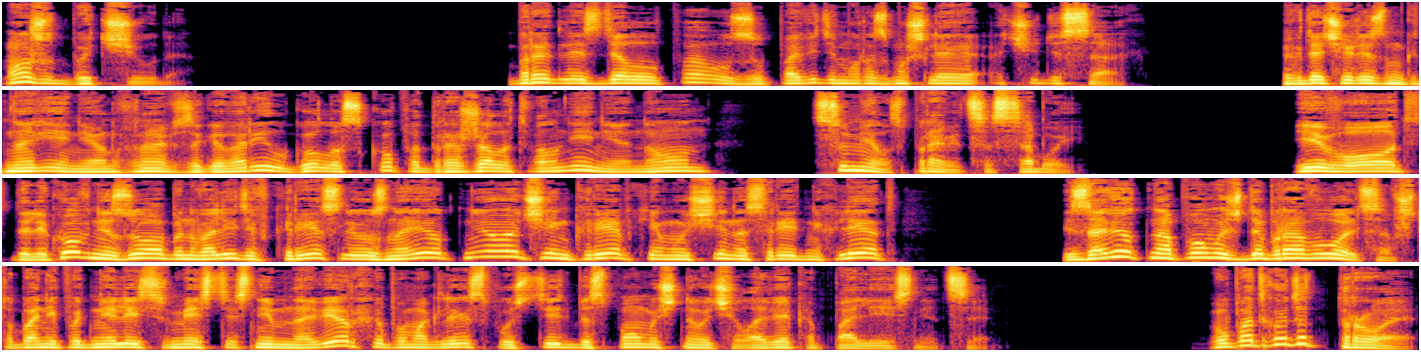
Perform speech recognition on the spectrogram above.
Может быть чудо. Брэдли сделал паузу, по-видимому, размышляя о чудесах. Когда через мгновение он вновь заговорил, голос копа дрожал от волнения, но он сумел справиться с собой. И вот, далеко внизу об инвалиде в кресле узнает не очень крепкий мужчина средних лет и зовет на помощь добровольцев, чтобы они поднялись вместе с ним наверх и помогли спустить беспомощного человека по лестнице. Ему подходят трое,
